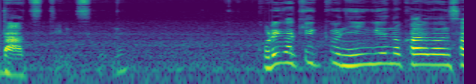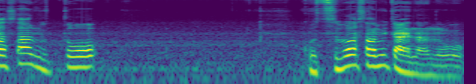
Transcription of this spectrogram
ダーツって言うんですけどね。これが結局人間の体に刺さると、こう翼みたいなのを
